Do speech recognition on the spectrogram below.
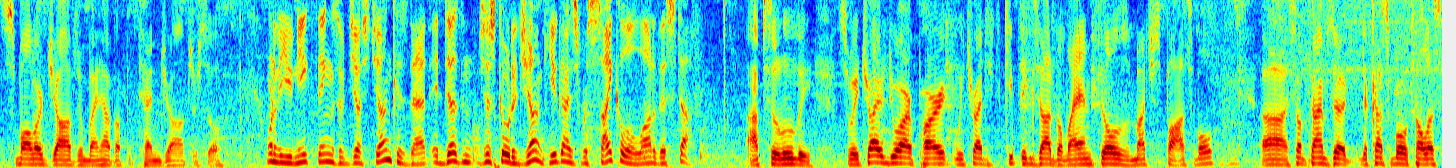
smaller jobs. We might have up to 10 jobs or so. One of the unique things of Just Junk is that it doesn't just go to junk. You guys recycle a lot of this stuff. Absolutely. So we try to do our part. We try to keep things out of the landfill as much as possible. Uh, sometimes the, the customer will tell us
